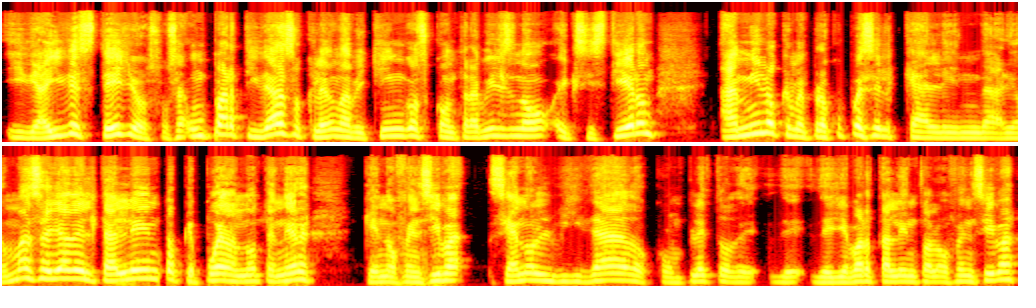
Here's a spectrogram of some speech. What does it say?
y de ahí destellos, o sea, un partidazo que le dan a Vikingos contra Bills no existieron. A mí lo que me preocupa es el calendario, más allá del talento que puedan no tener, que en ofensiva se han olvidado completo de, llevar talento a la ofensiva.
